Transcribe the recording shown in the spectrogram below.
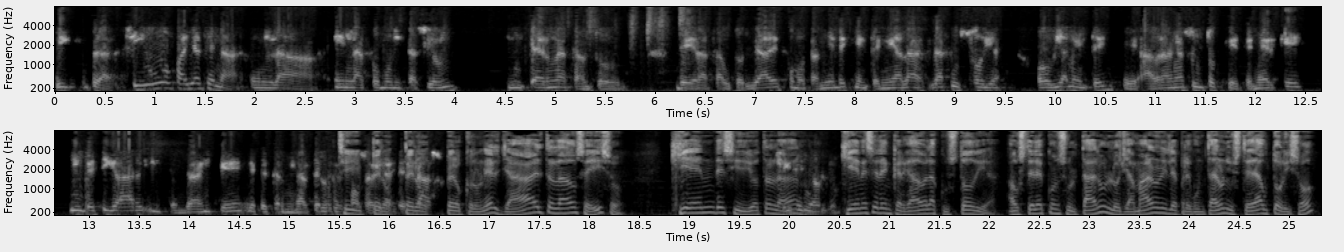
Y, o sea, si hubo fallas en la, en la, en la comunicación interna, tanto de las autoridades como también de quien tenía la, la custodia, obviamente eh, habrán asuntos que tener que investigar y tendrán que eh, determinarse los Sí, pero, pero, caso. pero coronel, ya el traslado se hizo. ¿Quién decidió trasladarlo? ¿Quién es el encargado de la custodia? ¿A usted le consultaron, lo llamaron y le preguntaron y usted autorizó?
